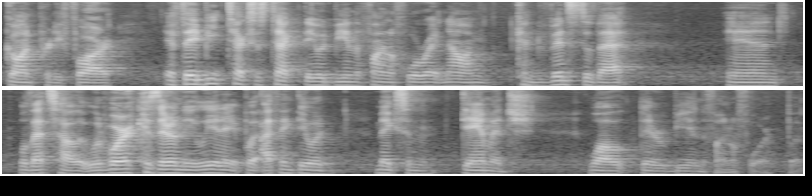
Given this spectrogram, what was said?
gone pretty far. If they beat Texas Tech, they would be in the Final Four right now. I'm convinced of that. And, well, that's how it would work because they're in the Elite Eight, but I think they would make some damage while they would be in the Final Four. But,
